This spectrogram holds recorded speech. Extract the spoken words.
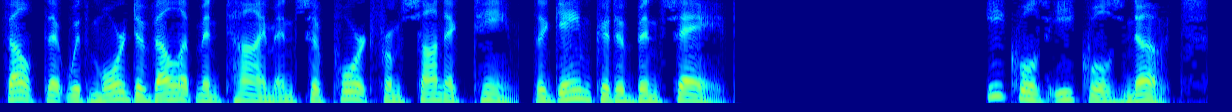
felt that with more development time and support from Sonic Team, the game could have been saved. Notes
